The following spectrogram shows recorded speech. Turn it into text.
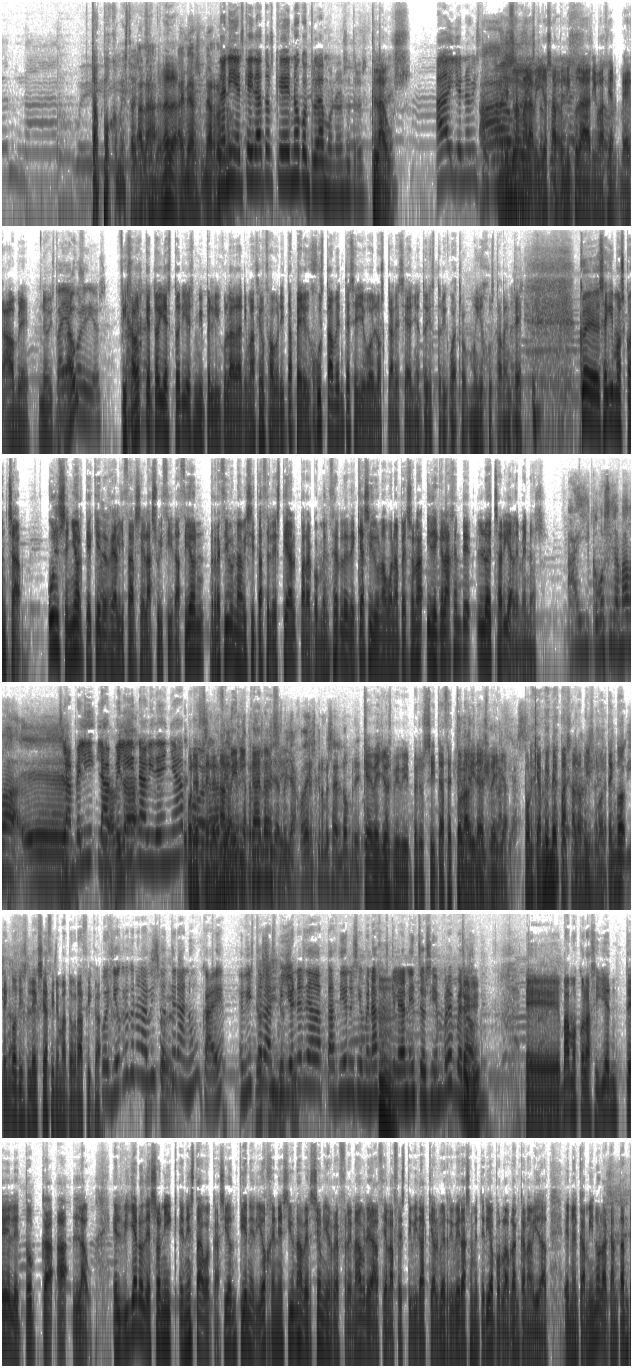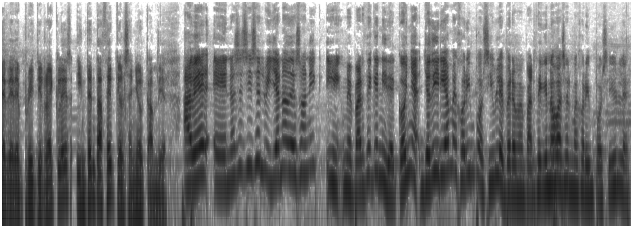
Tampoco me estás Ala, diciendo nada. Ahí me has, me has roto. Dani, es que hay datos que no controlamos nosotros. Klaus. Ay, yo no he visto Ah, Klaus. no Esa visto maravillosa Klaus. película de animación. Venga, hombre. ¿No he visto Vaya Klaus? por Dios. Fijaos No, que no, Toy Story es mi película de animación favorita, pero injustamente se llevó el Oscar ese año Toy Story 4. Muy injustamente. Que- Seguimos con Cha. Un señor que quiere realizarse la suicidación recibe una visita celestial para convencerle de que ha sido una buena persona y de que la gente lo echaría de menos. Ay, ¿cómo se llamaba? Eh, La peli, la peli vida- navideña Por excelencia. La Americana, La vida es sí. bella. Joder, es que no me sale el nombre. Qué bello es vivir, pero sí, te acepto, la vida es bella. Gracias. Porque a mí me pasa lo mismo. Tengo, tengo dislexia cinematográfica. Pues yo creo que no la he visto entera nunca, ¿eh? He visto Yo las sí, millones sí. de adaptaciones y homenajes Mm. que le han hecho siempre, pero... Sí, sí. Eh, vamos con la siguiente, le toca a Lau. El villano de Sonic en esta ocasión tiene Diógenes y una versión irrefrenable hacia la festividad que Albert Rivera se metería por la Blanca Navidad. En el camino, la cantante de The Pretty Reckless intenta hacer que el señor cambie. A ver, eh, no sé si es el villano de Sonic y me parece que ni de coña. Yo diría mejor imposible, pero me parece que no, va a ser mejor imposible.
